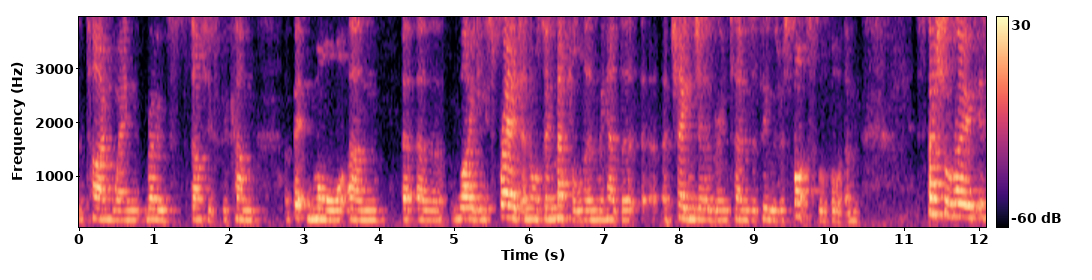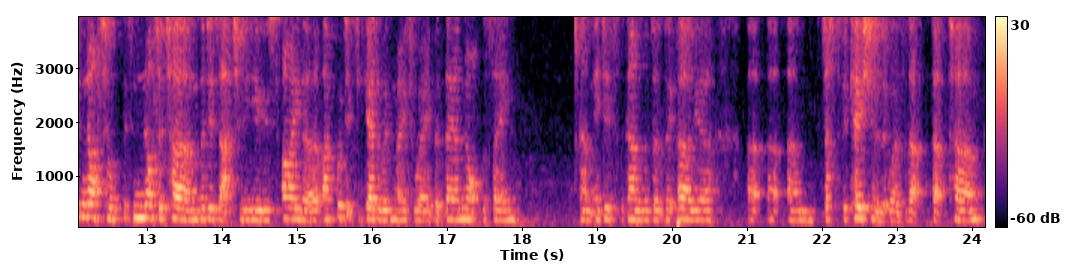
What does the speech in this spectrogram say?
the time when roads started to become a bit more um, uh, uh, widely spread and also metalled, and we had the, a changeover in terms of who was responsible for them. Special road is not a, it's not a term that is actually used either. I put it together with motorway, but they are not the same. Um, it is the kind of the, the earlier um, justification, as it were, for that, that term.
